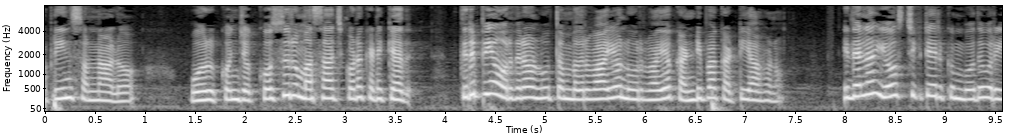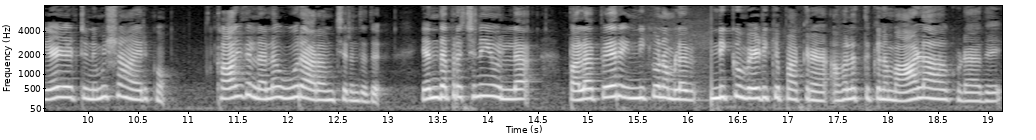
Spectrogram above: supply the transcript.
அப்படின்னு சொன்னாலோ ஒரு கொஞ்சம் கொசுறு மசாஜ் கூட கிடைக்காது. திருப்பியும் ஒரு தடவை நூற்றம்பது ரூபாயோ நூறுரூவாயோ கண்டிப்பாக கட்டி ஆகணும். இதெல்லாம் யோசிச்சுக்கிட்டே இருக்கும்போது ஒரு ஏழு எட்டு நிமிஷம் ஆயிருக்கும். கால்கள் நல்லா ஊற ஆரம்பிச்சிருந்தது. எந்த பிரச்சனையும் இல்லை. பல பேர் இன்றைக்கும் நம்மளை இன்றைக்கும் வேடிக்கை பார்க்குற அவலத்துக்கு நம்ம ஆளாகக்கூடாது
